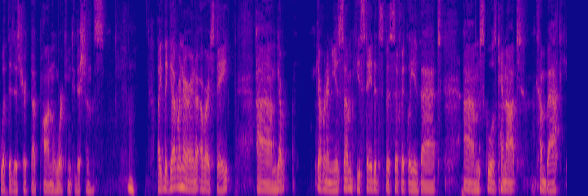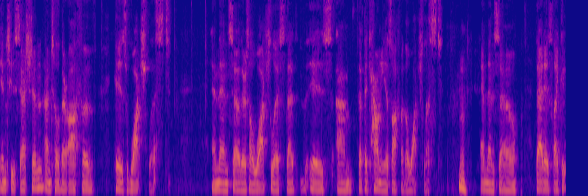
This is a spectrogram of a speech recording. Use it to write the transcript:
with the district upon working conditions. Like the governor of our state, um, Gov- Governor Newsom, he stated specifically that um, schools cannot come back into session until they're off of his watch list. And then so there's a watch list that is um, that the county is off of the watch list. And then so that is like a,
